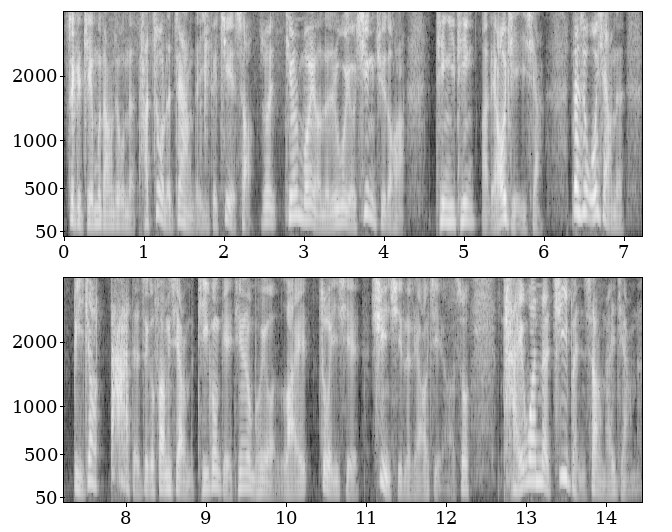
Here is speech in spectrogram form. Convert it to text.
这个节目当中呢，他做了这样的一个介绍，所以听众朋友呢，如果有兴趣的话，听一听啊，了解一下。但是我想呢，比较大的这个方向呢，提供给听众朋友来做一些讯息的了解啊，说台湾呢，基本上来讲呢，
